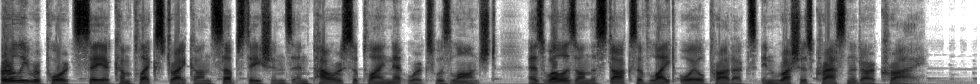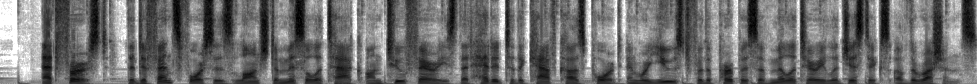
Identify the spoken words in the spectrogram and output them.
Early reports say a complex strike on substations and power supply networks was launched, as well as on the stocks of light oil products in Russia's Krasnodar Krai. At first, the defense forces launched a missile attack on two ferries that headed to the Kavkaz port and were used for the purpose of military logistics of the Russians.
